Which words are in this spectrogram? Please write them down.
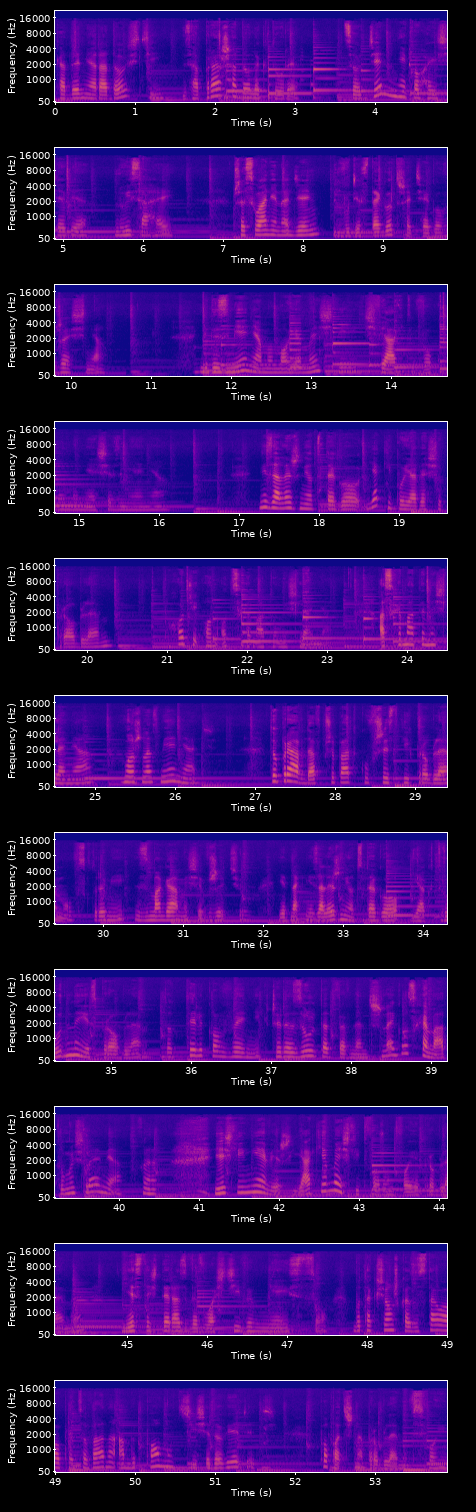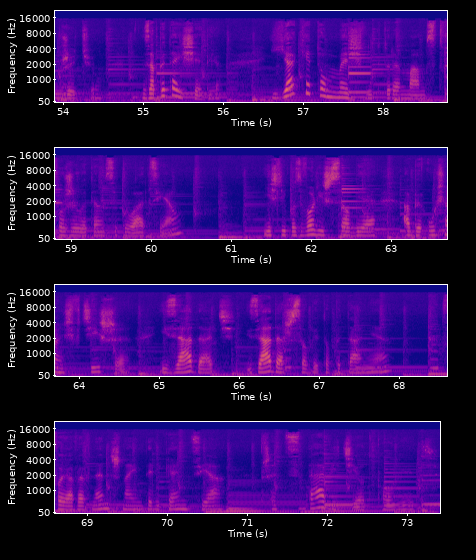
Akademia Radości zaprasza do lektury Codziennie kochaj siebie Luisa Hay. Przesłanie na dzień 23 września. Gdy zmieniam moje myśli, świat wokół mnie się zmienia. Niezależnie od tego, jaki pojawia się problem, pochodzi on od schematu myślenia, a schematy myślenia można zmieniać. To prawda w przypadku wszystkich problemów, z którymi zmagamy się w życiu. Jednak niezależnie od tego, jak trudny jest problem, to tylko wynik czy rezultat wewnętrznego schematu myślenia. Jeśli nie wiesz, jakie myśli tworzą Twoje problemy, jesteś teraz we właściwym miejscu, bo ta książka została opracowana, aby pomóc Ci się dowiedzieć. Popatrz na problemy w swoim życiu. Zapytaj siebie, jakie to myśli, które mam, stworzyły tę sytuację? Jeśli pozwolisz sobie, aby usiąść w ciszy i zadać, i zadasz sobie to pytanie, Twoja wewnętrzna inteligencja przedstawi Ci odpowiedź.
